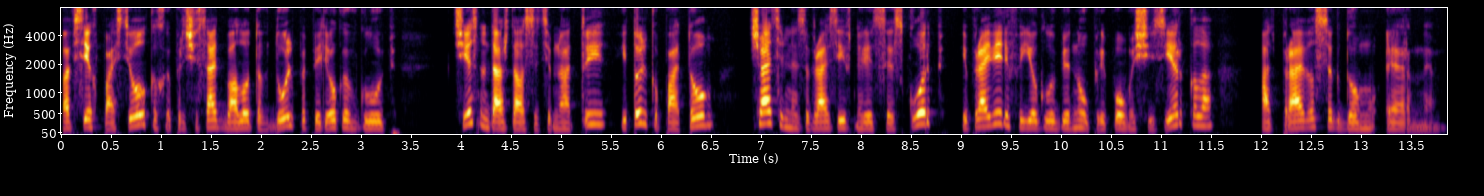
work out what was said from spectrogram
во всех поселках и прочесать болото вдоль, поперек и вглубь. Честно дождался темноты, и только потом, тщательно изобразив на лице скорбь и проверив ее глубину при помощи зеркала, отправился к дому Эрны.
